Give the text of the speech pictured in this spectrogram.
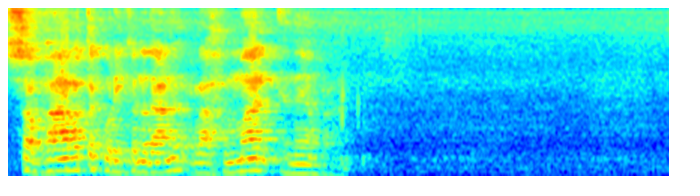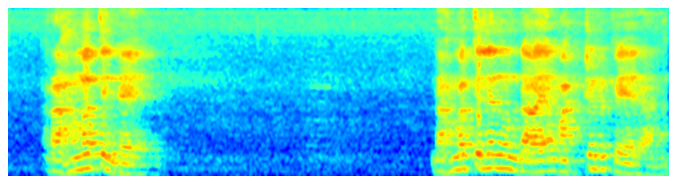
സ്വഭാവത്തെ കുറിക്കുന്നതാണ് റഹ്മാൻ എന്ന് ഞാൻ പറഞ്ഞു. റഹ്മത്തിന്റെ റഹ്മത്തിൽ നിന്നുണ്ടായ മറ്റൊരു പേരാണ്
